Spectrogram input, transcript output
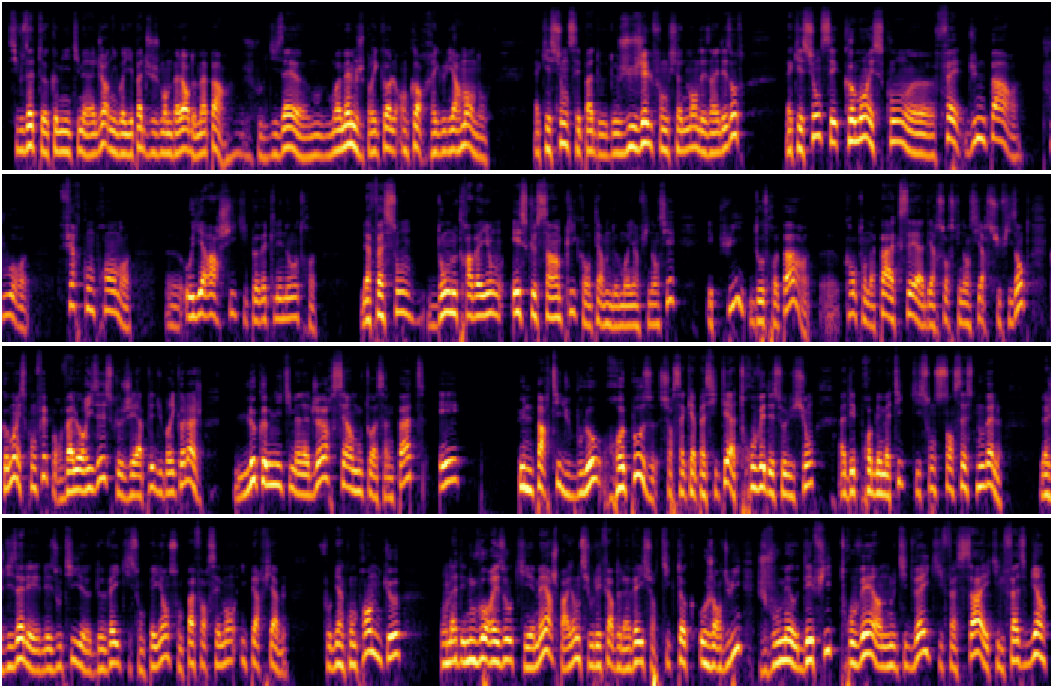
Si si vous êtes euh, community manager, n'y voyez pas de jugement de valeur de ma part. Je vous le disais, euh, moi-même, je bricole encore régulièrement. Donc, la question, c'est pas de, juger le fonctionnement des uns et des autres. La question, c'est comment est-ce qu'on euh, fait, d'une part, pour faire comprendre aux hiérarchies qui peuvent être les nôtres la façon dont nous travaillons et ce que ça implique en termes de moyens financiers, et puis, d'autre part, euh, quand on n'a pas accès à des ressources financières suffisantes, comment est-ce qu'on fait pour valoriser ce que j'ai appelé du bricolage? Le community manager, c'est un mouton à cinq pattes et une partie du boulot repose sur sa capacité à trouver des solutions à des problématiques qui sont sans cesse nouvelles. Là, je disais, les, outils de veille qui sont payants sont pas forcément hyper fiables. Il faut bien comprendre que on a des nouveaux réseaux qui émergent. Par exemple, si vous voulez faire de la veille sur TikTok aujourd'hui, je vous mets au défi de trouver un outil de veille qui fasse ça et qui le fasse bien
